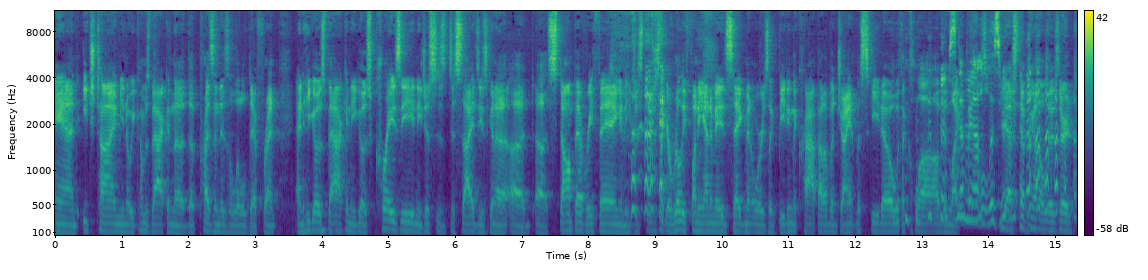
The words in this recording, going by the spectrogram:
And each time, you know, he comes back and the, the present is a little different. And he goes back and he goes crazy and he just is, decides he's going to uh, uh, stomp everything. And he just, there's just like a really funny animated segment where he's like beating the crap out of a giant mosquito with a club and like Stepping on a lizard. Yeah, stepping on a lizard.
